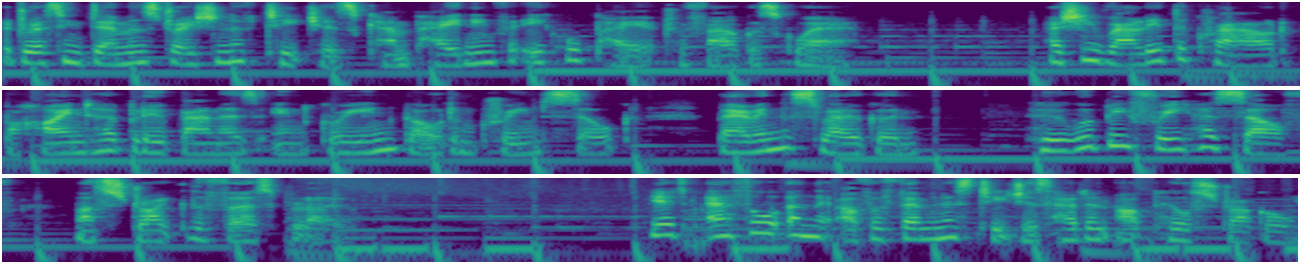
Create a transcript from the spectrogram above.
addressing demonstration of teachers campaigning for equal pay at Trafalgar Square. As she rallied the crowd behind her blue banners in green, gold, and cream silk, bearing the slogan, Who would be free herself must strike the first blow. Yet Ethel and the other feminist teachers had an uphill struggle.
